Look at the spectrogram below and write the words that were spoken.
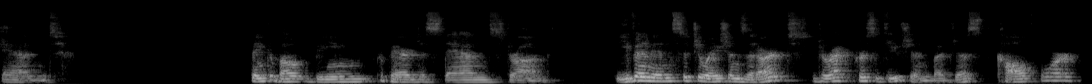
and think about being prepared to stand strong even in situations that aren't direct persecution, but just call for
